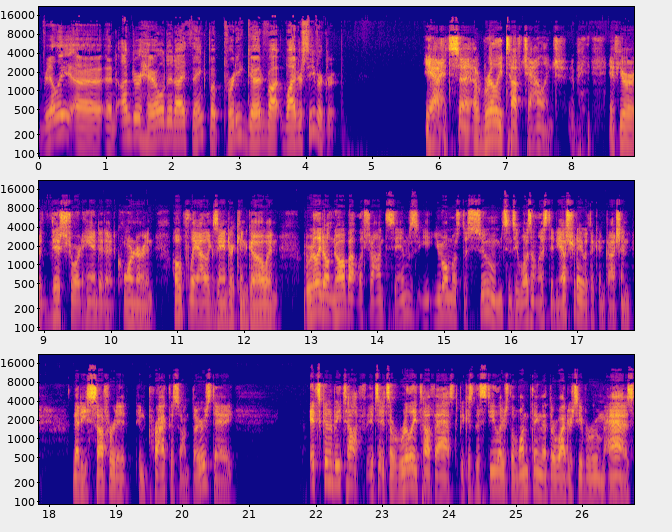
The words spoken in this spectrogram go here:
really uh, an under heralded, I think, but pretty good wide receiver group. Yeah, it's a, really tough challenge if you're this short-handed at corner, and hopefully Alexander can go. And we really don't know about LeShaun Sims. You, you almost assumed, since he wasn't listed yesterday with a concussion, that he suffered it in practice on Thursday it's going to be tough. It's it's a really tough ask because the Steelers, the one thing that their wide receiver room has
